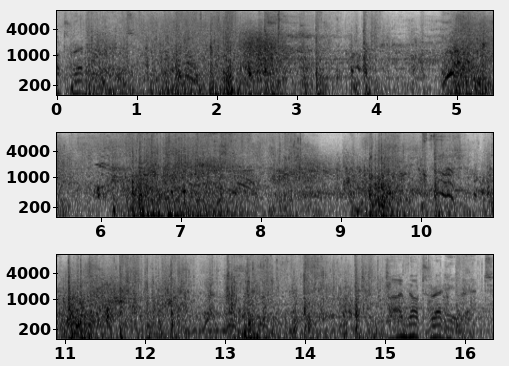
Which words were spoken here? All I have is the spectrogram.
Not ready. I'm not ready yet.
